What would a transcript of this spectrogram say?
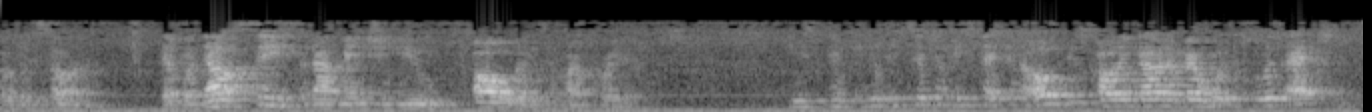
of his Son, that without ceasing I mention you always in my prayers. He's, he's, taking, he's taking an oath. He's calling God to bear witness to his actions.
